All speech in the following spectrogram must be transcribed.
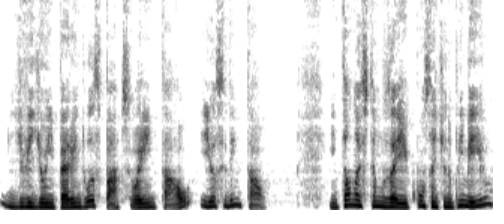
dividiu o império em duas partes, oriental e ocidental. Então nós temos aí Constantino I,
